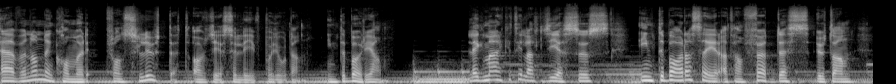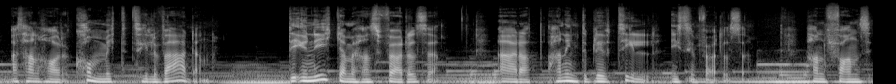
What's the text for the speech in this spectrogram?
även om den kommer från slutet av Jesu liv på jorden, inte början. Lägg märke till att Jesus inte bara säger att han föddes, utan att han har kommit till världen. Det unika med hans födelse är att han inte blev till i sin födelse. Han fanns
